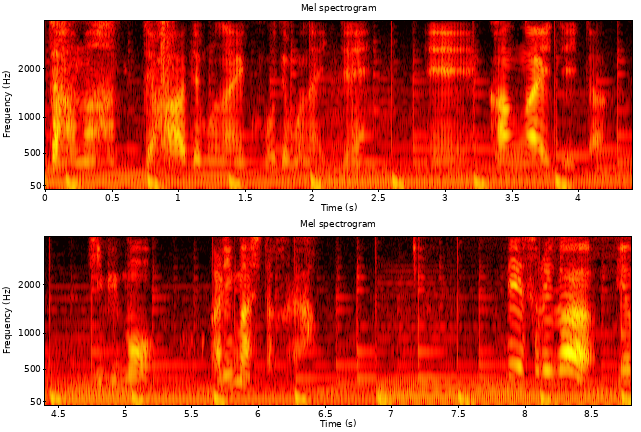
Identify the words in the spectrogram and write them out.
黙ってああでもないこうでもないってね、えー、考えていた日々もありましたからでそれがや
